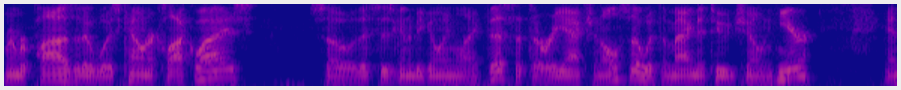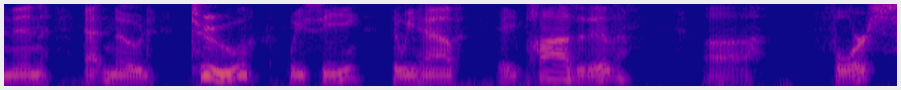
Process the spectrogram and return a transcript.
Remember positive was counterclockwise. So this is going to be going like this. That's a reaction also with the magnitude shown here. And then at node 2, we see that we have a positive uh, force.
